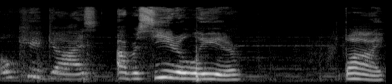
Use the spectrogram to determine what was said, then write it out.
Okay, guys, I will see you later. Bye.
